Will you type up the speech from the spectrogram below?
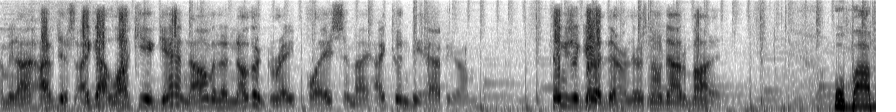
I mean, I, I've just I got lucky again. Now I'm in another great place, and I, I couldn't be happier. I'm, things are good there. There's no doubt about it. Well, Bob,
